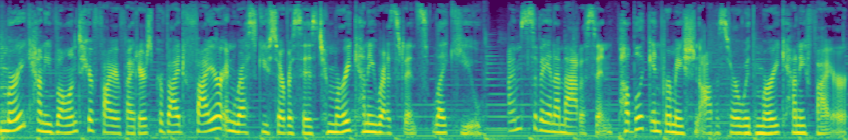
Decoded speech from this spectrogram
Maury County volunteer firefighters provide fire and rescue services to Maury County residents like you. I'm Savannah Madison, Public Information Officer with Maury County Fire.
